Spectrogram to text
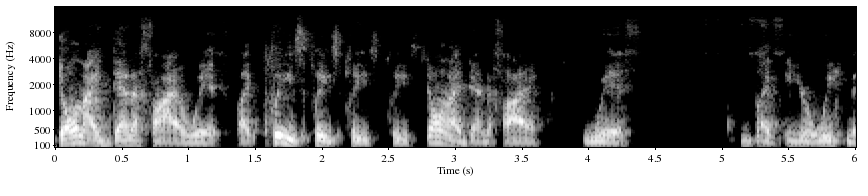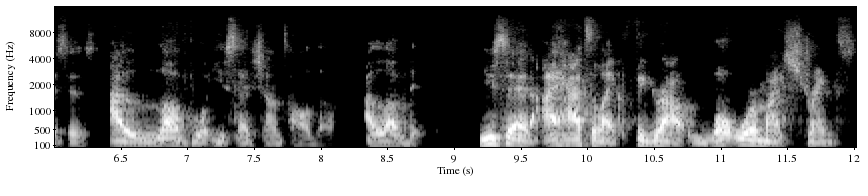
don't identify with like please please please please don't identify with like your weaknesses. I loved what you said, Chantal. Though I loved it. You said I had to like figure out what were my strengths.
